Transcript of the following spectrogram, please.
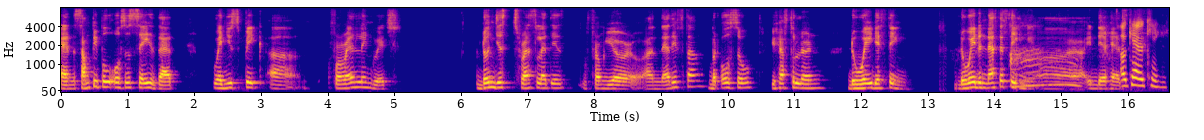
And some people also say that when you speak uh foreign language, don't just translate it from your uh, native tongue, but also you have to learn the way they think the way the native thing Ah, uh, in their heads okay, okay.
